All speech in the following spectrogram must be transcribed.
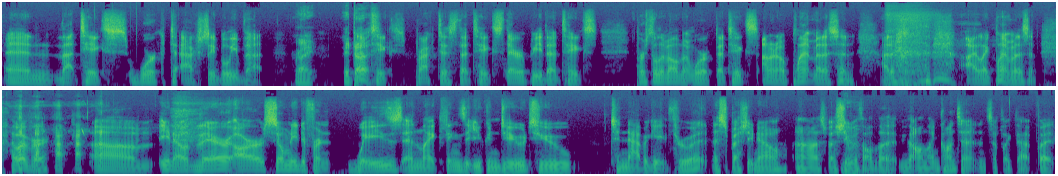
And that takes work to actually believe that. Right it that does takes practice that takes therapy that takes personal development work that takes i don't know plant medicine i, don't- I like plant medicine however um, you know, there are so many different ways and like things that you can do to to navigate through it, especially now, uh, especially Yeah. with all the the online content and stuff like that. But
